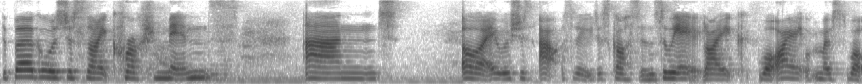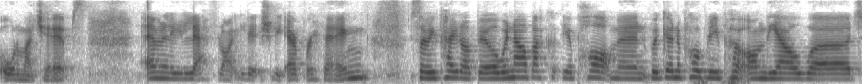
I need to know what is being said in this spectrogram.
the burger was just like crushed mince and oh it was just absolutely disgusting. So we ate like well i ate most well all of my chips. Emily left like literally everything. So we paid our bill. We're now back at the apartment. We're gonna probably put on the l word.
